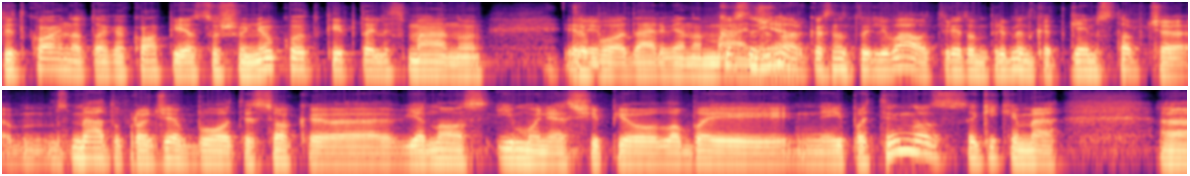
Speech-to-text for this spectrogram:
Bitcoino tokią kopiją su šuniuku kaip talismanu ir Taip. buvo dar viena manija. Kas nežino, ar kas nedalyvavo, turėtum priminti, kad GameStop čia metų pradžia buvo tiesiog e, vienos įmonės šiaip jau labai neipatingos, sakykime, e,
